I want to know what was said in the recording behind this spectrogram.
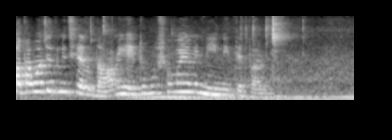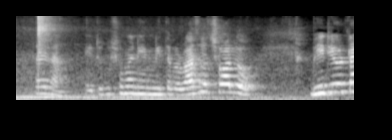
কথা বলছি, তুমি ছেড়ে দাও। আমি এটুকু সময় আমি নিয়ে নিতে পারব। তাই না? এটুকু সময় নিয়ে নিতে পারব। আচ্ছা চলো। ভিডিওটা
